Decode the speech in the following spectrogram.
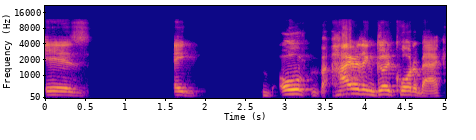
is a over, higher than good quarterback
